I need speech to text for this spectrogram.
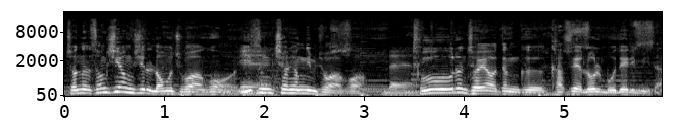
저는 성시경 씨를 너무 좋아하고 예. 이승철 형님 좋아하고 네. 둘은 저의 어떤 그 가수의 롤 모델입니다.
